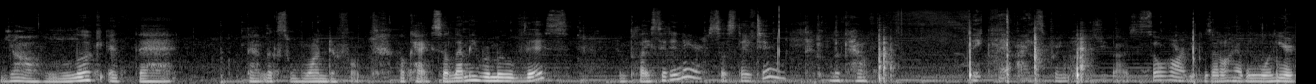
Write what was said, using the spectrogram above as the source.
Y'all, look at that. That looks wonderful. Okay, so let me remove this and place it in there. So stay tuned. Look how thick that ice cream you guys. It's so hard because I don't have anyone here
